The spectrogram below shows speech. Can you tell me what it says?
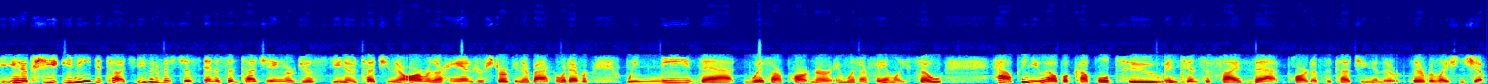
you know, 'cause you, you need to touch, even if it's just innocent touching or just, you know, touching their arm or their hand or stroking their back or whatever. We need that with our partner and with our family. So, how can you help a couple to intensify that part of the touching in their their relationship?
